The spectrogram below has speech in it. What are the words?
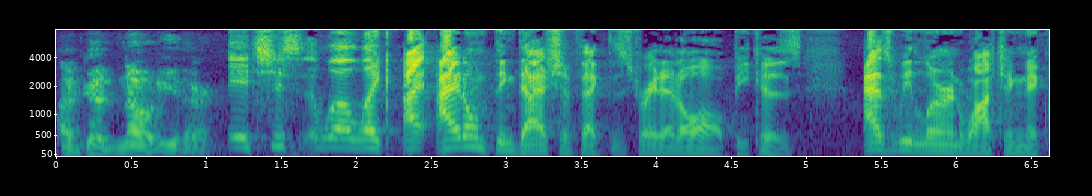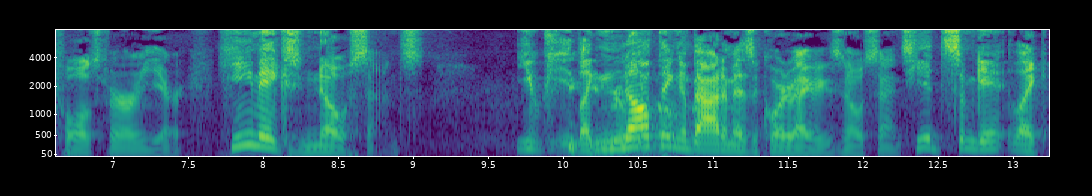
a good note either. It's just well, like I, I don't think that should affect this trade at all because as we learned watching Nick Foles for a year, he makes no sense. You like really nothing about him as a quarterback makes no sense. He had some game like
